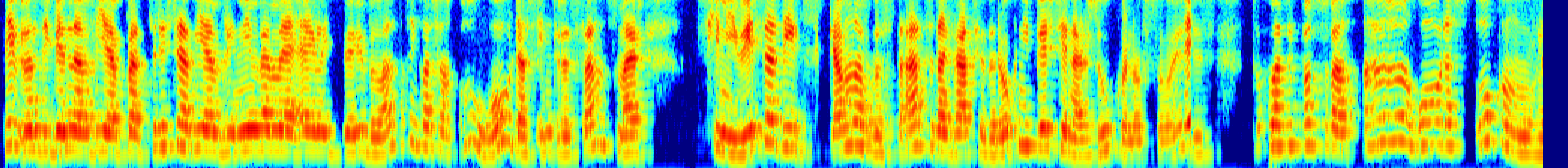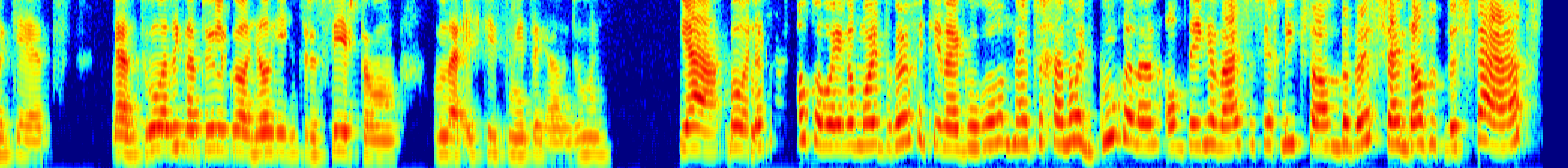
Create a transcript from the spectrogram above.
want ik ben dan via Patricia, via een vriendin van mij, eigenlijk bij u beland. En ik was van, oh wow, dat is interessant. Maar als je niet weet dat iets kan of bestaat, dan gaat je er ook niet per se naar zoeken of zo. Hè? Dus toen was ik plots van, ah wow, dat is ook een mogelijkheid. Ja, en toen was ik natuurlijk wel heel geïnteresseerd om, om daar echt iets mee te gaan doen. Ja, mooi. Dat is ook alweer een mooi bruggetje naar Google. Mensen gaan nooit googlen op dingen waar ze zich niet van bewust zijn dat het bestaat.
